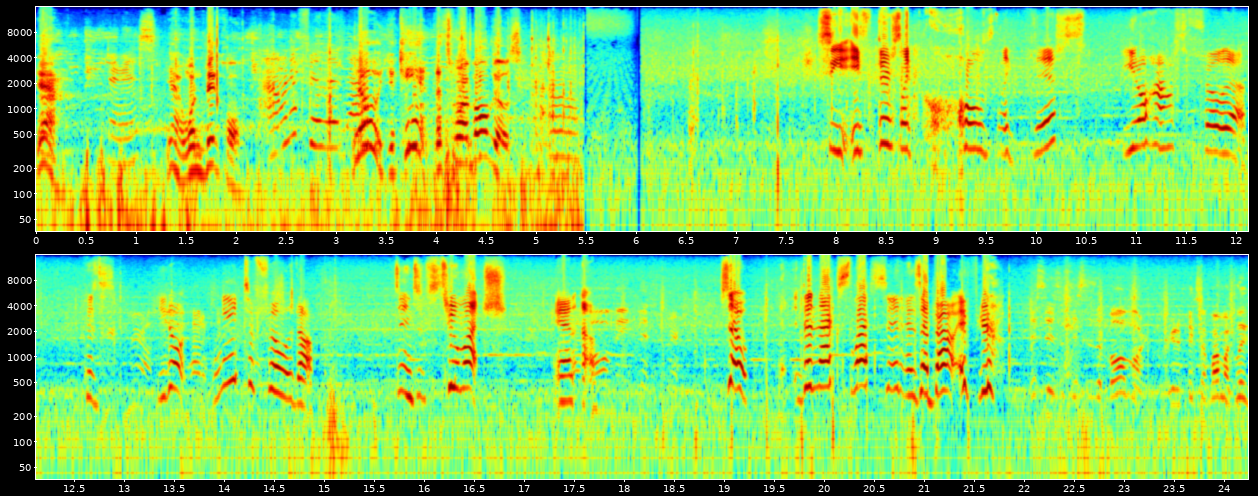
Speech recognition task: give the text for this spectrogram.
Yeah, There is. yeah, one big hole. I want to fill it up. No, you can't. That's where my ball goes. Um, see, if there's like holes like this, you don't have to fill it up. Because you don't need to fill it up since it's too much. And uh, so the next lesson is about if you're. This is this is a ball mark. We're gonna fix a ball mark. Look,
